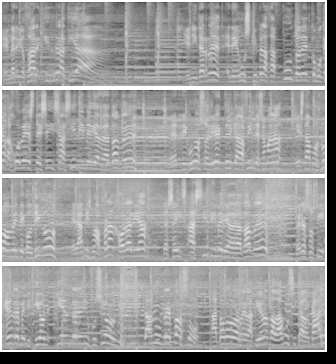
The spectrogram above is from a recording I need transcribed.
En Berriozar y Ratia en internet en euskiplaza.net como cada jueves de 6 a 7 y media de la tarde. En riguroso directo y cada fin de semana estamos nuevamente contigo en la misma franja horaria de 6 a 7 y media de la tarde. Pero eso sí, en repetición y en redifusión. Dando un repaso a todo lo relacionado a la música local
